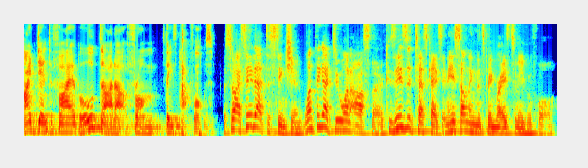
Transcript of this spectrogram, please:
identifiable data from these platforms. So I see that distinction. One thing I do want to ask though, because here's a test case, and here's something that's been raised to me before,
